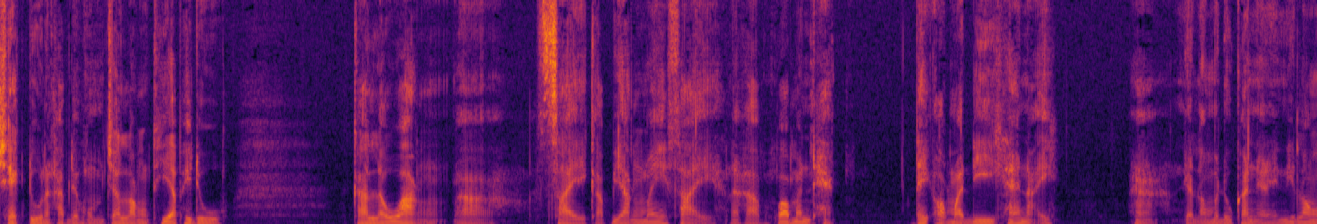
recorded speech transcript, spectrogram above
เช็คดูนะครับ เดี๋ยวผมจะลองเทียบให้ดู การระหว่างใส่กับยังไม่ใส่นะครับ ว่ามันแท็กได้ออกมาดีแค่ไหน เดี๋ยวลองมาดูกันเดี๋ยนี้ลอง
